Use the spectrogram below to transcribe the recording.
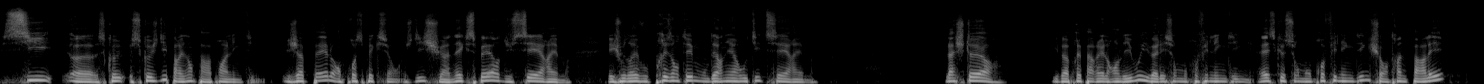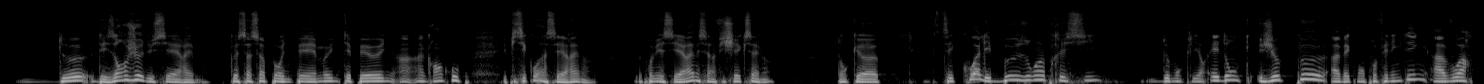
Si euh, ce, que, je dis par exemple par rapport à LinkedIn, j'appelle en prospection, je dis je suis un expert du CRM et je voudrais vous présenter mon dernier outil de CRM. L'acheteur, il va préparer le rendez-vous, il va aller sur mon profil LinkedIn. Est-ce que sur mon profil LinkedIn, je suis en train de parler de des enjeux du CRM, que ça soit pour une PME, une TPE, un grand groupe. Et puis c'est quoi un CRM Le premier CRM, c'est un fichier Excel. hein. Donc euh, c'est quoi les besoins précis de mon client? Et donc je peux avec mon profil LinkedIn avoir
